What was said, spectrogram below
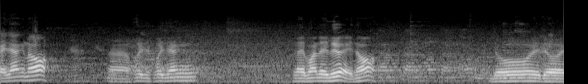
ก็ยังเนาะอ่าเพิ่นเพิ่นยังไล่มาเรื่อยๆเนาะโดยโดย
